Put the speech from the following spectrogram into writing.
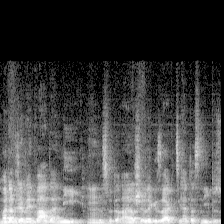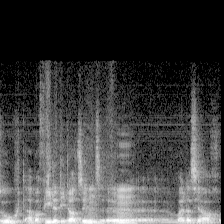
Mhm. Äh, Madame Germaine war da nie. Mhm. Das wird an einer Stelle gesagt, sie hat das nie besucht, aber viele, die dort sind, mhm. äh, mhm. weil das ja auch äh,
